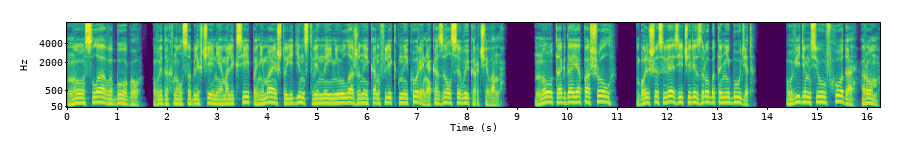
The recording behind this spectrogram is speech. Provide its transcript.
«Ну, слава богу», Выдохнул с облегчением Алексей, понимая, что единственный неулаженный конфликтный корень оказался выкорчеван. «Ну, тогда я пошел. Больше связи через робота не будет. Увидимся у входа, Ром».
